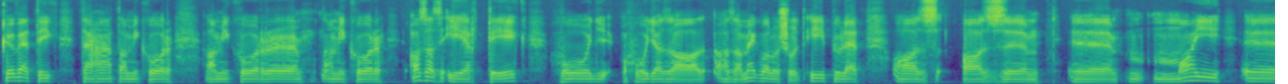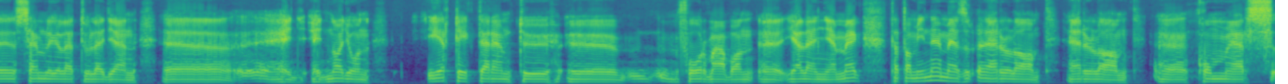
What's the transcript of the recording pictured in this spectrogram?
követik, tehát amikor, amikor, amikor az az érték, hogy, hogy az, a, az a megvalósult épület, az, az mai szemléletű legyen, egy, egy nagyon értékteremtő formában jelenjen meg. Tehát ami nem ez, erről a, erről a commerce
